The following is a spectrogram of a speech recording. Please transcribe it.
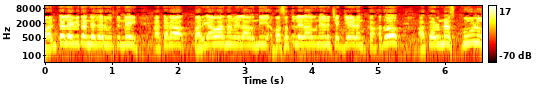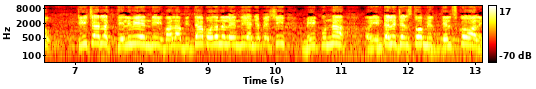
వంటలు ఏ విధంగా జరుగుతున్నాయి? అక్కడ పర్యావరణం ఎలా ఉంది? వసతులు ఎలా ఉన్నాయని చెక్ చేయడం కాదో అక్కడున్న స్కూలు టీచర్లకు తెలివేంది వాళ్ళ విద్యా బోధనలేంది అని చెప్పేసి మీకున్న ఇంటెలిజెన్స్తో మీరు తెలుసుకోవాలి.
